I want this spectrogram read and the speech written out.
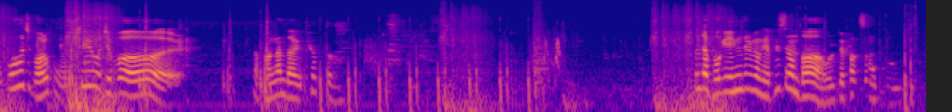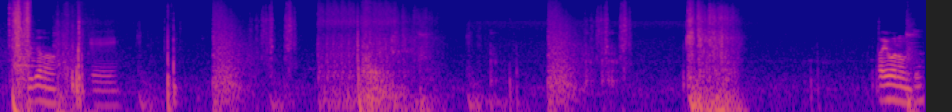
오버 하지 말고 오세요, 제발. 나 방 간다, 이거 피었다. 혼자 보기 힘들면 그냥 패스만 봐. 올빼 박스 먹고. 되잖아. 오케이 바이원 혼자.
